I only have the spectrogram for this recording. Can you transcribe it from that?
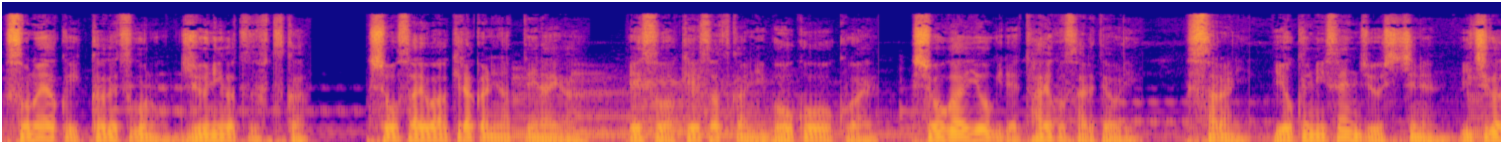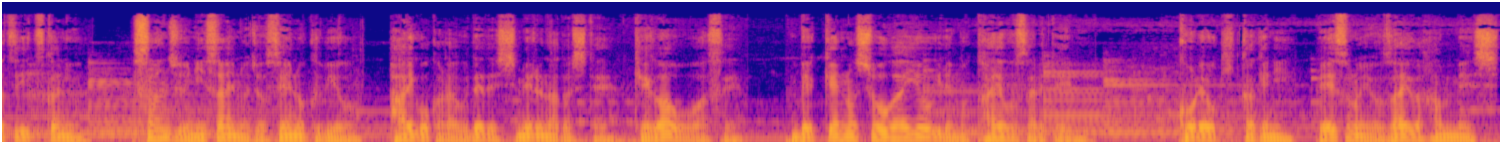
その約1ヶ月後の12月2日、詳細は明らかになっていないが、S は警察官に暴行を加え、傷害容疑で逮捕されており、さらに、翌2017年1月5日には、32歳の女性の首を背後から腕で絞めるなどして怪我を負わせ、別件の傷害容疑でも逮捕されている。これをきっかけに S の余罪が判明し、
